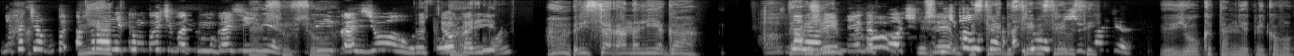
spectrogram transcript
Я хотел бы Нет. охранником быть в этом магазине. всё, всё. Ты козел. Тут все горит. А, Ресторан Олега. Там Там же же... Лего точно. Бежим. Ёлка, Быстрее, а быстрее, быстрее, быстрее. живая. Елка, там нет никого.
